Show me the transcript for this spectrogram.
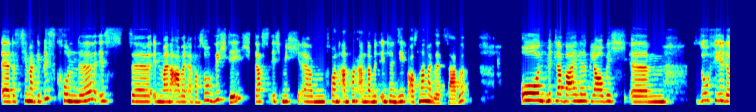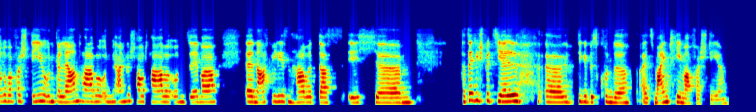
äh, das Thema Gebisskunde ist äh, in meiner Arbeit einfach so wichtig, dass ich mich ähm, von Anfang an damit intensiv auseinandergesetzt habe. Und mittlerweile, glaube ich, ähm, so viel darüber verstehe und gelernt habe und mir angeschaut habe und selber äh, nachgelesen habe, dass ich ähm, tatsächlich speziell äh, die Gebisskunde als mein Thema verstehe.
